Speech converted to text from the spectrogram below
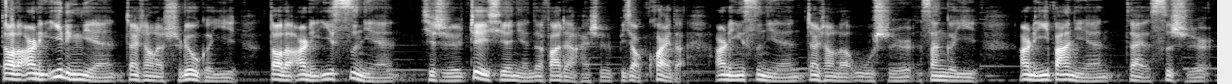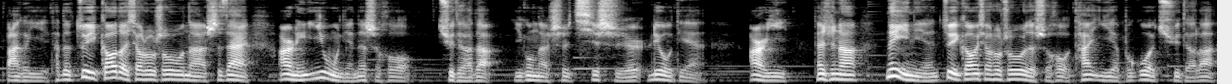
到了二零一零年，占上了十六个亿。到了二零一四年，其实这些年的发展还是比较快的。二零一四年占上了五十三个亿，二零一八年在四十八个亿。它的最高的销售收入呢，是在二零一五年的时候。取得的一共呢是七十六点二亿，但是呢那一年最高销售收入的时候，它也不过取得了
